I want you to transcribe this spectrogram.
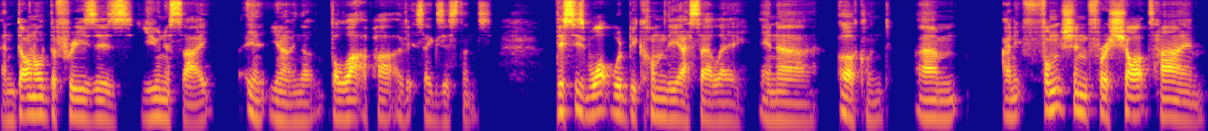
and Donald DeFreeze's Unisight, in, you know, in the, the latter part of its existence. This is what would become the SLA in uh, Oakland. Um, and it functioned for a short time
